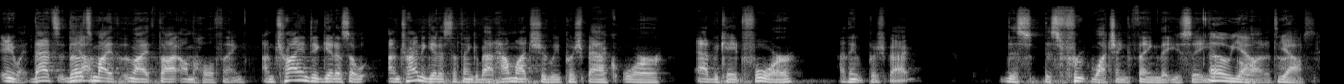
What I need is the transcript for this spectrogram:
anyway, that's that's Yeah. my my thought on the whole thing. I'm trying to get us a, I'm trying to get us to think about how much should we push back or advocate for. I think push back this this fruit watching thing that you see. Oh yeah, a lot of times. yeah.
